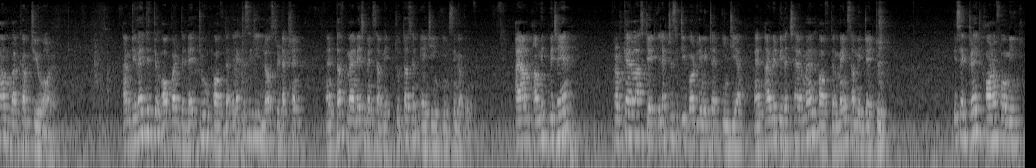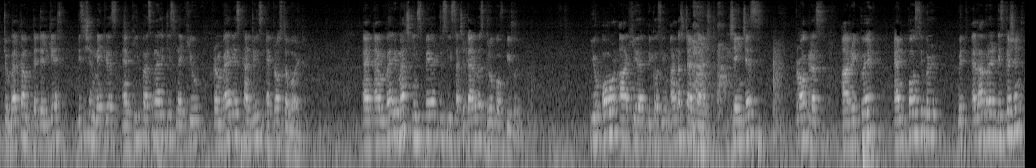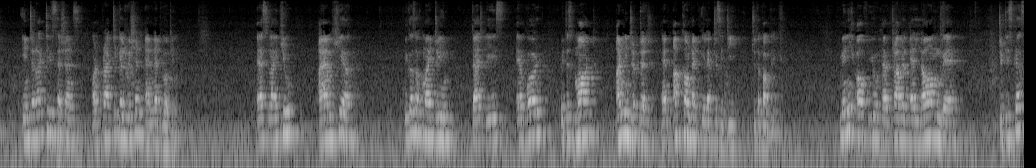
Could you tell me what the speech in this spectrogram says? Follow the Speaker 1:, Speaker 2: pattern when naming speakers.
Speaker 1: warm welcome to you all. I'm delighted to open the day two of the Electricity Loss Reduction and Theft Management Summit 2018 in Singapore. I am Amit Vijayan from Kerala State Electricity Board Limited, India, and I will be the chairman of the main summit day two. It's a great honor for me to welcome the delegates, decision makers, and key personalities like you from various countries across the world. And I'm very much inspired to see such a diverse group of people. You all are here because you understand that changes, progress are required and possible with elaborate discussion, interactive sessions on practical vision and networking. As like you, I am here because of my dream that is a world with a smart, uninterrupted and accounted electricity to the public. Many of you have traveled a long way to discuss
